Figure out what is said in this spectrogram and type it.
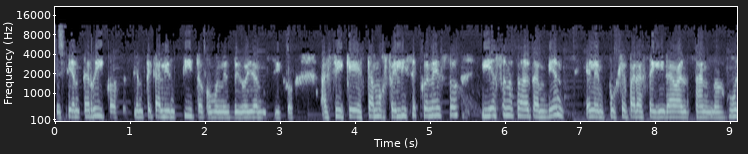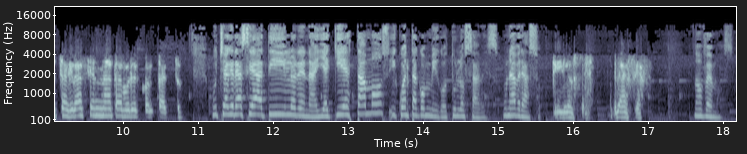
se siente rico, se siente calientito, como les digo yo a mis hijos. Así que estamos felices con eso y eso nos da también el empuje para seguir avanzando. Muchas gracias, Nata, por el contacto. Muchas gracias a ti, Lorena. Y aquí estamos y cuenta conmigo, tú lo sabes. Un abrazo. Sí, lo sé. Gracias. Nos vemos.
